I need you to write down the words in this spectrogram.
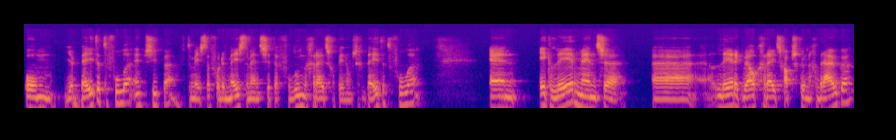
om je beter te voelen in principe. Tenminste, voor de meeste mensen zit er voldoende gereedschap in om zich beter te voelen. En ik leer mensen uh, leer ik welk gereedschap ze kunnen gebruiken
